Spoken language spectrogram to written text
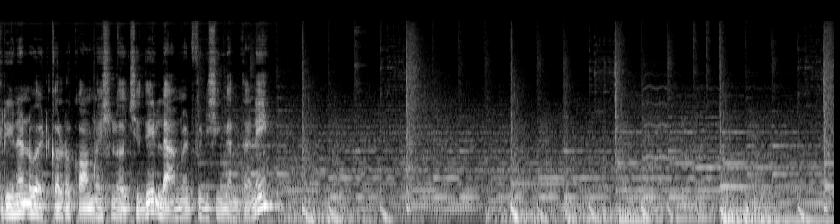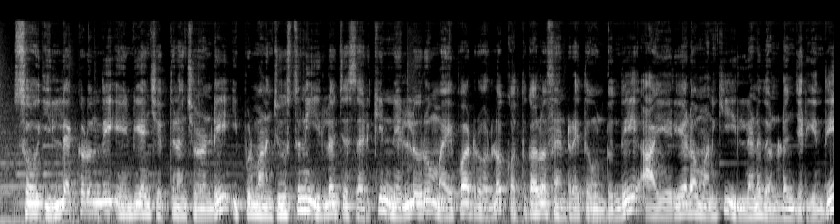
గ్రీన్ అండ్ వైట్ కలర్ కాంబినేషన్లో వచ్చింది. లామినేట్ ఫినిషింగ్ అంతని. సో ఇల్లు ఎక్కడుంది ఏంటి అని చెప్తున్నాను చూడండి. ఇప్పుడు మనం చూస్తున్న ఇల్లు వచ్చేసరికి నెల్లూరు మైపాడ్ రోడ్లో కొత్తకాలో సెంటర్ అయితే ఉంటుంది. ఆ ఏరియాలో మనకి ఇల్లు అనేది ఉండడం జరిగింది.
